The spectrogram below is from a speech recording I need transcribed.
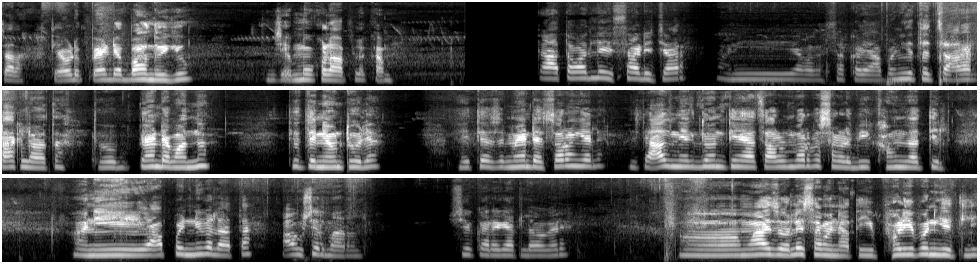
चला तेवढे पॅन्ट बांधून घेऊ. म्हणजे मोकळं आपलं काम. तर आता वाजले साडेचार आणि बघा सकाळी आपण इथं चारा टाकला होता. तो पेंड्या बांधून तिथं नेऊन ठेवल्या. इथं मेंढ्या चरून गेल्या. इथे अजून एक दोन तीन या चालून बरोबर सगळं बी खाऊन जातील. आणि आपण निघालो आता औषध मारायला. शिकाऱ्या घेतल्या वगैरे. माझं लय सामान आता ही फळी पण घेतली.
